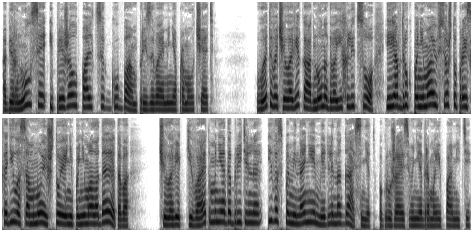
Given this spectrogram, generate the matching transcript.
обернулся и прижал пальцы к губам, призывая меня промолчать. У этого человека одно на двоих лицо, и я вдруг понимаю все, что происходило со мной и что я не понимала до этого — Человек кивает мне одобрительно, и воспоминание медленно гаснет, погружаясь в недра моей памяти.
